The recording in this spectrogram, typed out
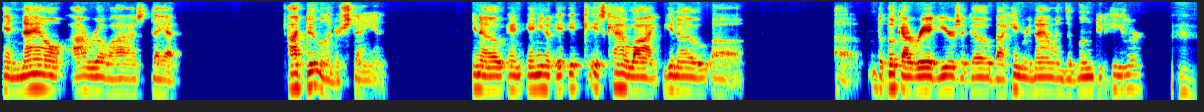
And now I realize that I do understand, you know, and and you know, it, it it's kind of like, you know, uh, uh, the book I read years ago by Henri Nouwen, The Wounded Healer. Mhm.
